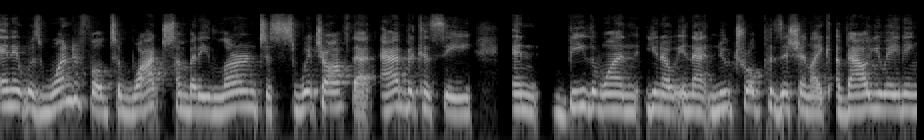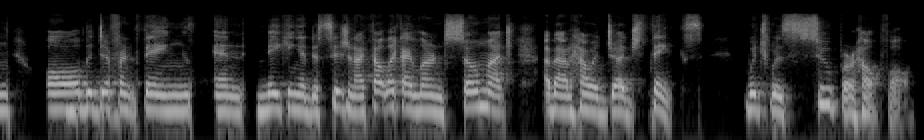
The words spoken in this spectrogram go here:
And it was wonderful to watch somebody learn to switch off that advocacy and be the one you know in that neutral position like evaluating all the different things and making a decision. I felt like i learned so much about how a judge thinks which was super helpful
